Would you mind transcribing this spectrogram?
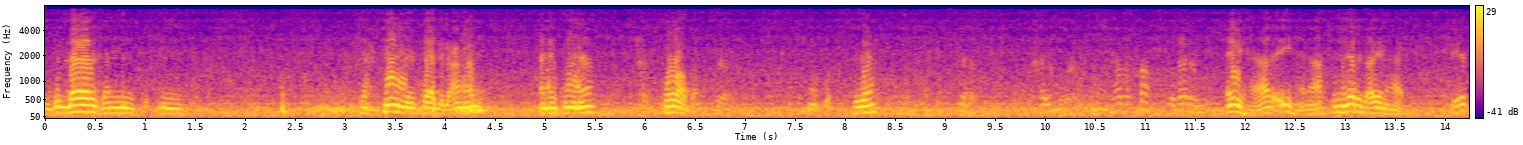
يقول لا يلزم من من تحسين الإنسان للعمل أن يكون صوابا نعم. كذا؟ نعم هذا خاص بغير أي هذا أي أنا أحسن يرد علينا هذا. كيف؟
